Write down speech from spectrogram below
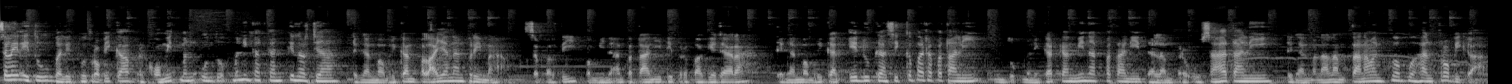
Selain itu, Balitbu Tropika berkomitmen untuk meningkatkan kinerja dengan memberikan pelayanan prima, seperti pembinaan petani di berbagai daerah dengan memberikan edukasi kepada petani untuk meningkatkan minat petani dalam berusaha tani dengan menanam tanaman buah-buahan tropika,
